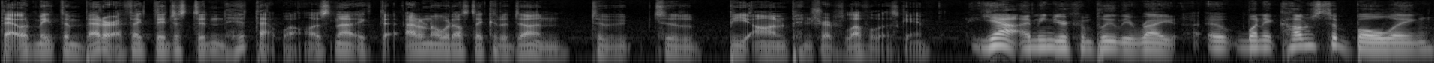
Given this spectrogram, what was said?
that would make them better. I feel like they just didn't hit that well. It's not. Like I don't know what else they could have done to to be on Pinstripe's level this game. Yeah, I mean you're completely right. Uh, When it comes to bowling,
